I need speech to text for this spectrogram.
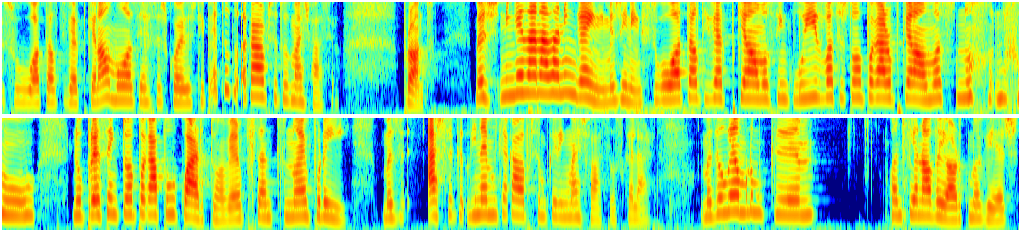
se o hotel tiver pequeno almoço e essas coisas, tipo, é tudo, acaba por ser tudo mais fácil. Pronto. Mas ninguém dá nada a ninguém. Imaginem, se o hotel tiver pequeno almoço incluído, vocês estão a pagar o pequeno almoço no, no, no preço em que estão a pagar pelo quarto, estão a ver? Portanto, não é por aí. Mas acho que a dinâmica acaba por ser um bocadinho mais fácil, se calhar. Mas eu lembro-me que quando fui a Nova York uma vez,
